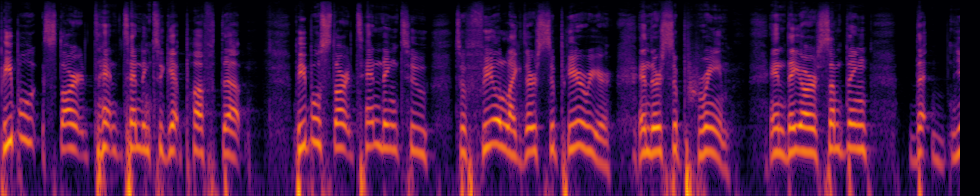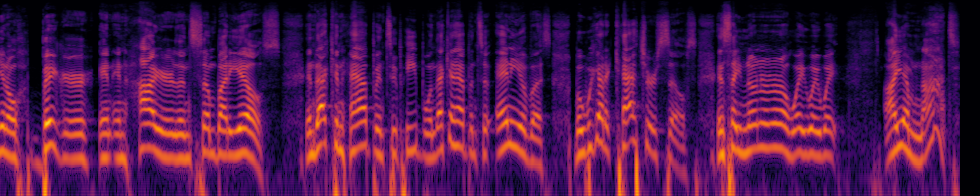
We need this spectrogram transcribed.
People start ten, tending to get puffed up. People start tending to, to feel like they're superior and they're supreme and they are something that you know bigger and, and higher than somebody else and that can happen to people and that can happen to any of us but we got to catch ourselves and say no no no no wait wait wait i am not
